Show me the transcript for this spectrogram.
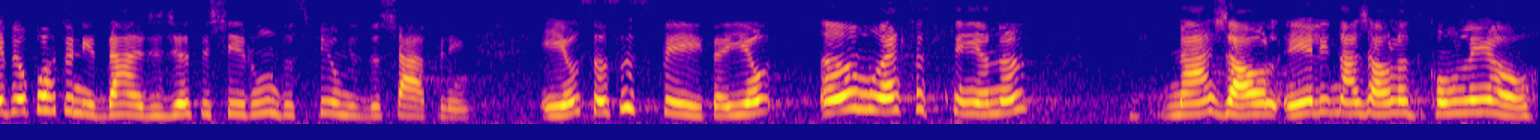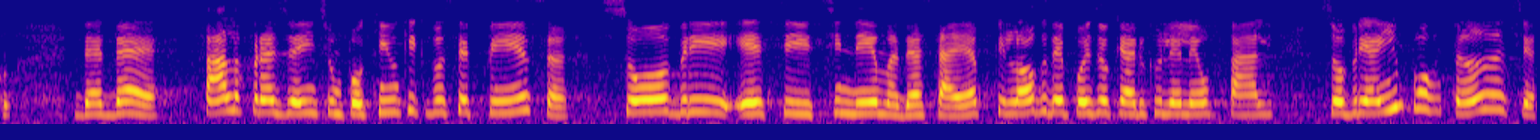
Teve a oportunidade de assistir um dos filmes do Chaplin? Eu sou suspeita e eu amo essa cena na jaula, ele na jaula com o leão. Dedé, fala pra gente um pouquinho o que, que você pensa sobre esse cinema desta época e logo depois eu quero que o Leleu fale sobre a importância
